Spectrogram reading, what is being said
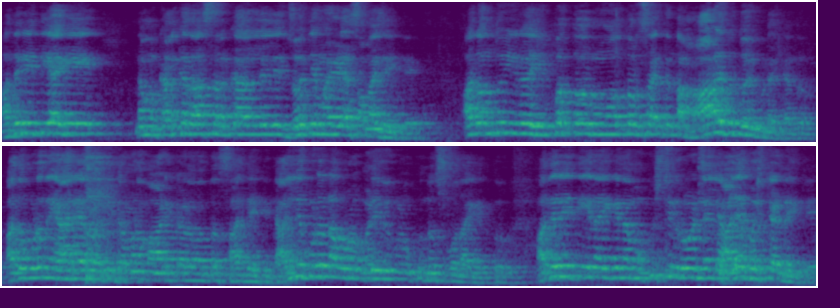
ಅದೇ ರೀತಿಯಾಗಿ ನಮ್ಮ ಕನಕದಾಸ ಸರ್ಕಾರದಲ್ಲಿ ಜ್ಯೋತಿ ಮಹಿಳಾ ಸಮಾಜ ಇದೆ. ಅದಂತೂ ಈಗ ಇಪ್ಪತ್ತು ಮೂವತ್ತು ವರ್ಷ ಆಯ್ತಂತ ಆಳಿದು ತೋರಿಬಿಟ್ಟೈತೆ ಅದು ಕೂಡ ಯಾರ್ಯಾರು ಅತಿಕ್ರಮಣ ಮಾಡಿಕೊಳ್ಳುವಂತ ಸಾಧ್ಯತೆ ಇದೆ ಅಲ್ಲಿ ಕೂಡ ನಾವು ಮಳಿಗೆಗಳು ಕುಂದಿಸ್ಬೋದಾಗಿತ್ತು. ಅದೇ ರೀತಿ ಏನಾಗಿ ನಮ್ಮ ಕುಷ್ಟಿ ರೋಡ್ನಲ್ಲಿ ಹಳೆ ಬಸ್ ಸ್ಟ್ಯಾಂಡ್ ಐತೆ.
